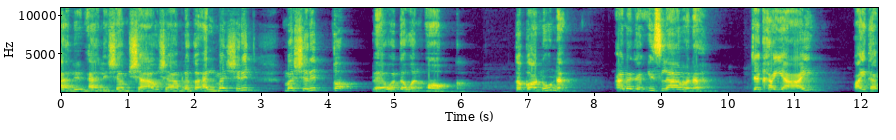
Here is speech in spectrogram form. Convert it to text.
อัลลิอัลลิชามชาวชามแล้วก็อัลมัชริกมัชริกก็แปลว่าตะวันออก แต่ก่อนนู้นน่ะอาณาจักรอิสลามอะนะ จะขยายไปทาง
